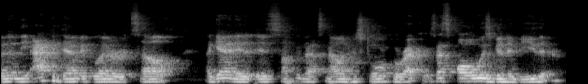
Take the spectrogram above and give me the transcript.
And then the academic letter itself, again, it's something that's now in historical records. That's always going to be there.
